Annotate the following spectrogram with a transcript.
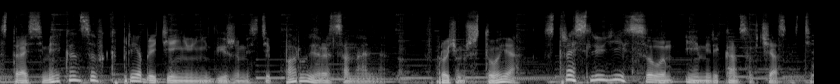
Страсть американцев к приобретению недвижимости порой иррациональна. Впрочем, что я? Страсть людей в целом и американцев в частности.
